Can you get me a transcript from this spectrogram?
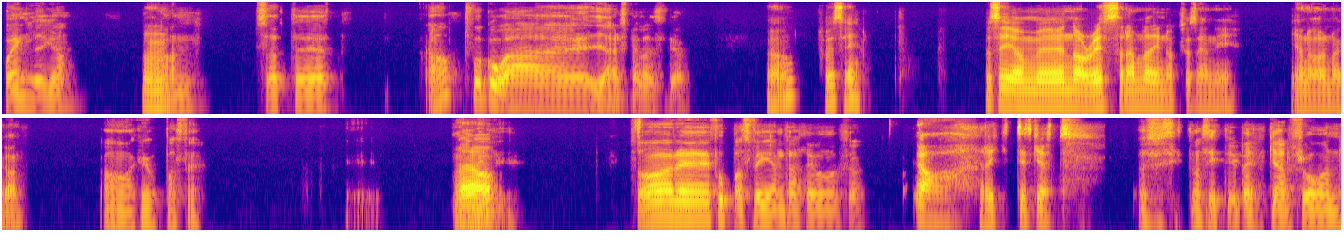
Poängligan. Mm. Han, så att, eh, ja, två goa eh, IR-spelare sitter jag. Ja, får vi se. Får se om Norris ramlar in också sen i januari någon gång. Ja, jag kan hoppas det. Men ja. Så har eh, fotbolls-VM dragit igång också. ja, riktigt gött. Sitter, man sitter ju bänkad från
